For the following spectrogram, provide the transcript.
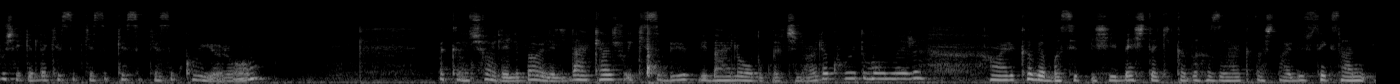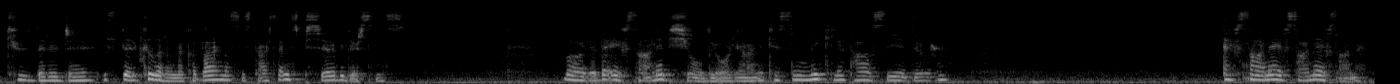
Bu şekilde kesip kesip kesip kesip koyuyorum. Bakın şöyleli böyleli derken şu ikisi büyük biberli oldukları için öyle koydum onları. Harika ve basit bir şey. 5 dakikada hazır arkadaşlar. 180-200 derece üstleri kızarana kadar nasıl isterseniz pişirebilirsiniz. Böyle de efsane bir şey oluyor yani. Kesinlikle tavsiye ediyorum. Efsane efsane efsane.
